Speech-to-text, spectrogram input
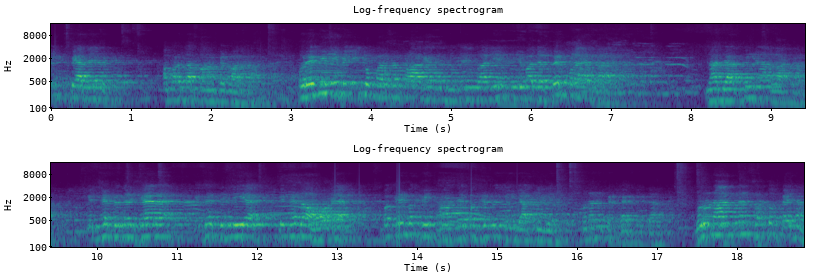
ਇੱਕ ਪਿਆਲੇ ਵਿੱਚ ਅੰਮ੍ਰਿਤ ਦਾ ਪਾਨ ਕਰਵਾਇਆ ਔਰ ਇਹ ਵੀ ਨਹੀਂ ਵੀ ਇੱਕੋ ਪਾਸਾ ਪੜਾ ਕੇ ਤੇ ਦੂਜੇ ਵਾਲੀ ਦੂਜੇ ਵਾਲੇ ਫਿਰ ਪੜਾਇਆ ਸਾਰਾ ਨਾ ਜਾਤੀ ਨਾ ਇਲਾਕਾ ਕਿੱਥੇ ਬਿਦਰ ਸ਼ਹਿਰ ਹੈ ਕਿੱਥੇ ਦਿੱਲੀ ਹੈ ਕਿੱਥੇ ਲਾਹੌਰ ਹੈ ਵੱਖਰੀ ਵੱਖਰੀ ਥਾਂ ਦੇ ਵੱਖਰੀ ਵੱਖਰੀ ਜਾਤੀ ਦੇ ਉਹਨਾਂ ਨੂੰ ਇਕੱਠਾ ਕੀਤਾ ਗੁਰੂ ਨਾਨਕ ਨੇ ਸਭ ਤੋਂ ਪਹਿਲਾਂ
